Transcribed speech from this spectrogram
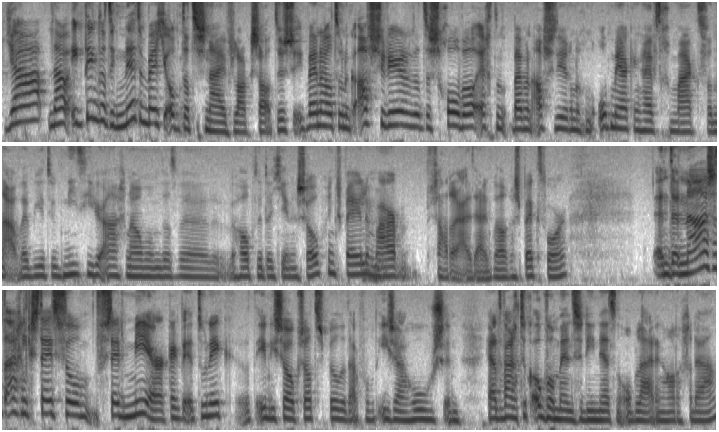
Ja, nou, ik denk dat ik net een beetje op dat snijvlak zat. Dus ik weet nog wel, toen ik afstudeerde... dat de school wel echt een- bij mijn afstuderen nog een opmerking heeft gemaakt... van nou, we hebben je natuurlijk niet hier aangenomen... omdat we, we hoopten dat je in een soap ging spelen. Maar ze hadden er uiteindelijk wel respect voor. En daarna is het eigenlijk steeds, veel, steeds meer. Kijk, toen ik in die soap zat, speelde daar bijvoorbeeld Isa Hoes. En ja, het waren natuurlijk ook wel mensen die net een opleiding hadden gedaan.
